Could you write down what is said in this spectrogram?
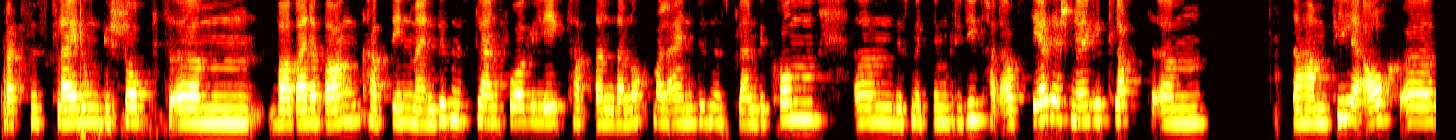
Praxiskleidung geshoppt, ähm, war bei der Bank, habe denen meinen Businessplan vorgelegt, habe dann dann nochmal einen Businessplan bekommen. das mit dem Kredit hat auch sehr, sehr schnell geklappt. Da haben viele auch äh,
